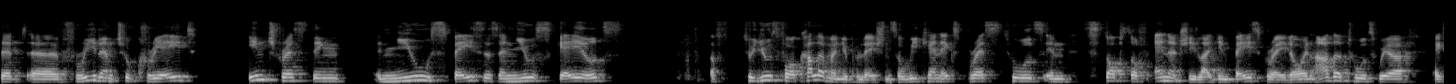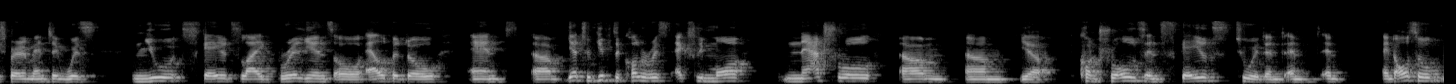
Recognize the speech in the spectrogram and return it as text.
that uh, freedom to create interesting new spaces and new scales to use for color manipulation. So we can express tools in stops of energy, like in base grade, or in other tools we are experimenting with new scales like brilliance or albedo, and um, yeah, to give the colorist actually more natural um, um, yeah controls and scales to it, and and and and also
